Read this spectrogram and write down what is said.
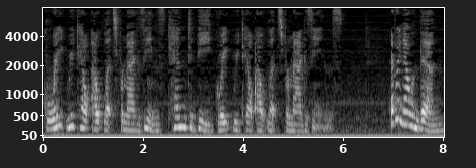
great retail outlets for magazines tend to be great retail outlets for magazines. Every now and then,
